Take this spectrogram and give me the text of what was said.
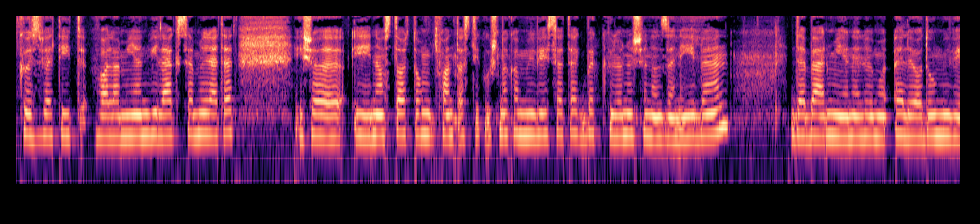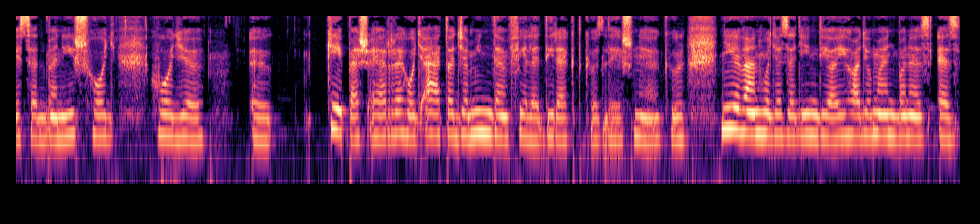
közvetít valamilyen világszemléletet, és én azt tartom fantasztikusnak a művészetekben, különösen a zenében, de bármilyen elő, előadó művészetben is, hogy, hogy képes erre, hogy átadja mindenféle direkt közlés nélkül. Nyilván, hogy ez egy indiai hagyományban, ez, ez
